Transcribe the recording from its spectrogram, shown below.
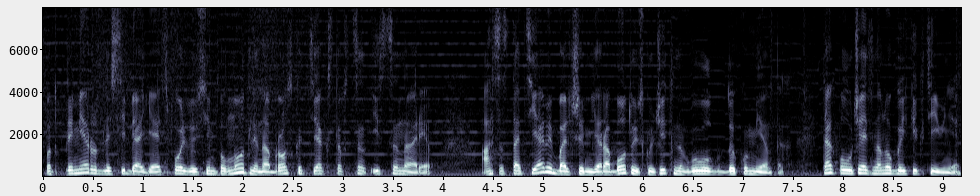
Вот, к примеру, для себя я использую Simple Note для наброска текстов и сценариев. А со статьями большими я работаю исключительно в Google документах. Так получается намного эффективнее.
